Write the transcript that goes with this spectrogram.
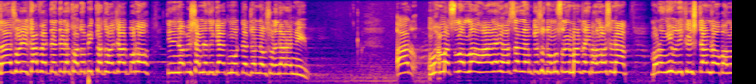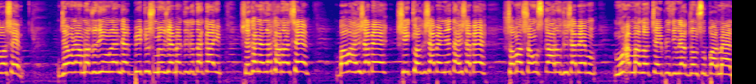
তার শরীর কাফেরদের দ্বারা ক্ষত বিক্ষত হয়ে যাওয়ার পরও তিনি নবীর সামনে থেকে এক মুহূর্তের জন্য সরে দাঁড়াননি। আর মুহাম্মদ সাল্লাল্লাহু আলাইহি ওয়াসাল্লামকে শুধু মুসলমানরাই ভালোবাসে না, বরং ইহুদি খ্রিস্টানরাও ভালোবাসে। যেমন আমরা যদি ইংল্যান্ডের ব্রিটিশ মিউজিয়ামের দিকে তাকাই, সেখানে লেখা রয়েছে, বাবা হিসাবে, শিক্ষক হিসাবে, নেতা হিসাবে, সমাজ সংস্কারক হিসাবে মুহাম্মদ হচ্ছে এই পৃথিবীর একজন সুপারম্যান।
